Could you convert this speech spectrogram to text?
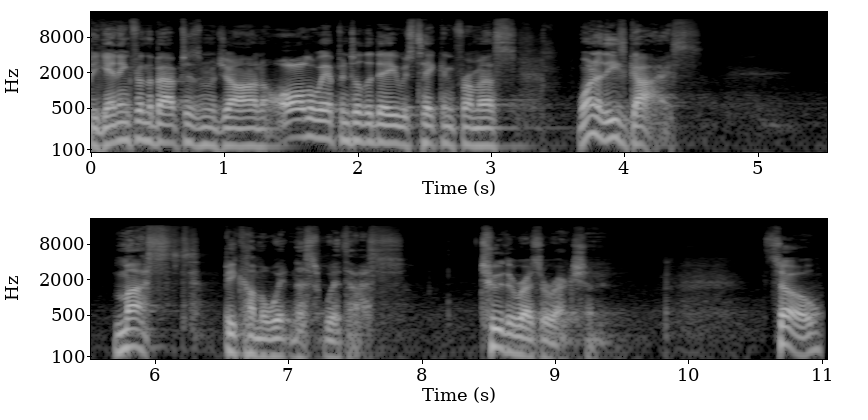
beginning from the baptism of John all the way up until the day he was taken from us, one of these guys must become a witness with us to the resurrection. So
